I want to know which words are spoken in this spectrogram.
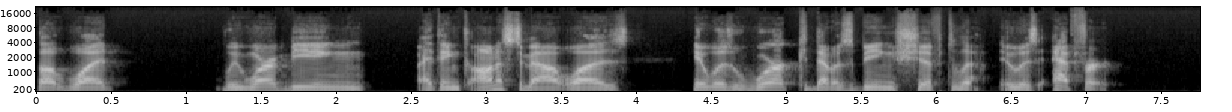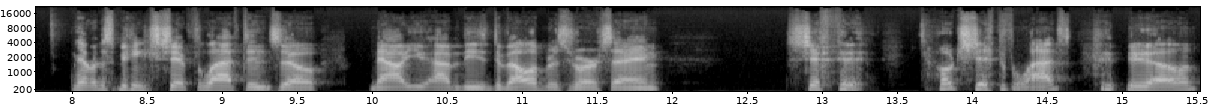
But what we weren't being I think, honest about was it was work that was being shift left. It was effort that was being shift left. And so now you have these developers who are saying, shift, don't shift left, you know?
